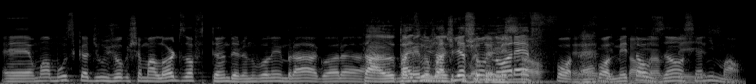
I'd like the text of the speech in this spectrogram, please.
É uma música de um jogo chamado Lords of Thunder, eu não vou lembrar agora. Tá, eu também Mas não o- a trilha é sonora é, metal. foda, É, foda. metal na Metalzão, assim, assim. animal.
